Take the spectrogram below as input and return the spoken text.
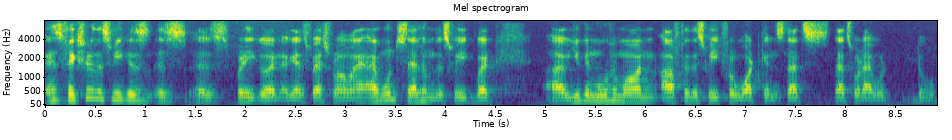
his fixture this week is is is pretty good against West Brom. I, I won't sell him this week, but uh, you can move him on after this week for Watkins. That's that's what I would do.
